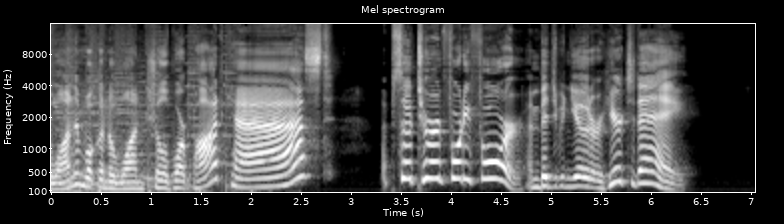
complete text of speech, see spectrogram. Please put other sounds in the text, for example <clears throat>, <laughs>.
everyone, and welcome to One Chill Report Podcast, episode 244. I'm Benjamin Yoder here today.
